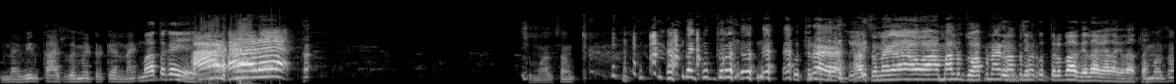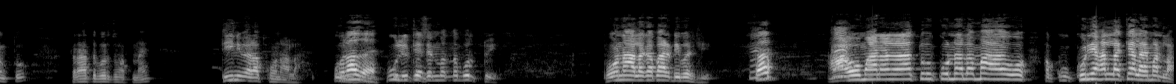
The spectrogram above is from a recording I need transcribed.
नवीन काय सुद्धा मेटर केलं नाही मग आता काय आहे? हाड, हाड. तुम्हाला सांगतो आता कुत्रं- कुत्रा आहे. असं नाही आम्हाला झोप नाही तुमच्या रातभर कुत्र मागे लागा लागला आता तुम्हाला सांगतो रातभर झोप नाही तीन वेळा फोन आला कोणाचा? पोलीस स्टेशन मधनं बोलतोय फोन आला का बार्टी भरली? का? अहो मानाला तू कुणाला मा- कु- कुणी हल्ला केलाय म्हणला.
